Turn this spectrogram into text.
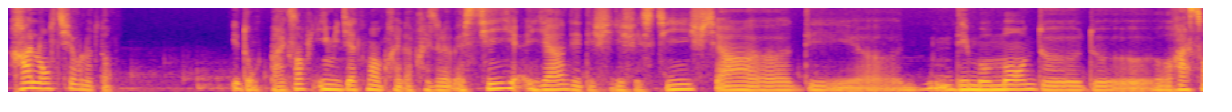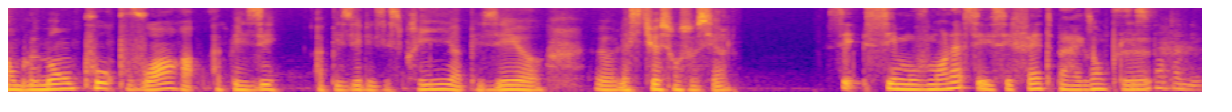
ralentir le temps. Et donc, par exemple, immédiatement après la prise de la Bastille, il y a des défilés festifs, il y a euh, des, moments de, de, rassemblement pour pouvoir apaiser, apaiser les esprits, apaiser la situation sociale. Ces, mouvements-là, c'est fait, par exemple. C'est spontané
